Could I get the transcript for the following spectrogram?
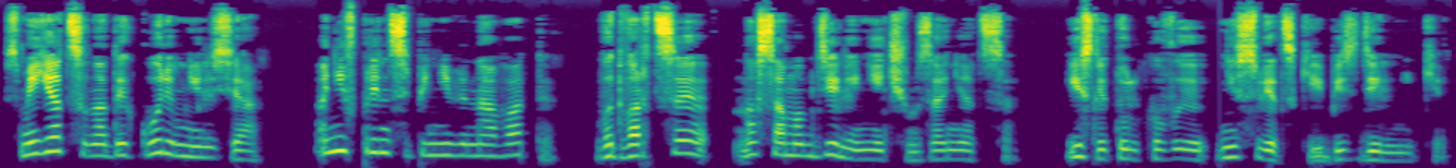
Смеяться над их горем нельзя, они в принципе не виноваты. Во дворце на самом деле нечем заняться, если только вы не светские бездельники.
